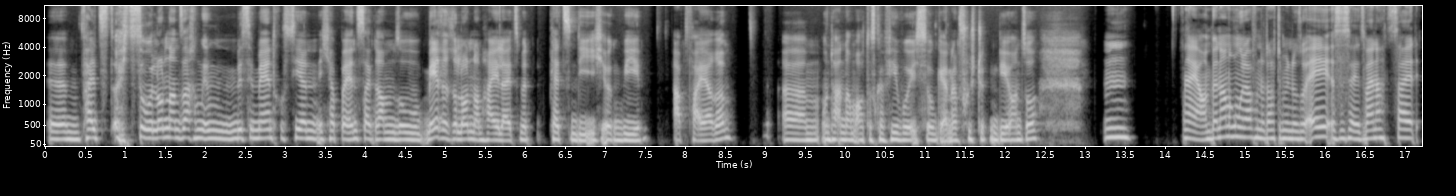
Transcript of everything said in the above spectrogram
Ähm, falls euch so London-Sachen ein bisschen mehr interessieren, ich habe bei Instagram so mehrere London-Highlights mit Plätzen, die ich irgendwie abfeiere. Ähm, unter anderem auch das Café, wo ich so gerne frühstücken gehe und so. Mhm. Naja, und bin dann rumgelaufen und dachte mir nur so, ey, es ist ja jetzt Weihnachtszeit,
